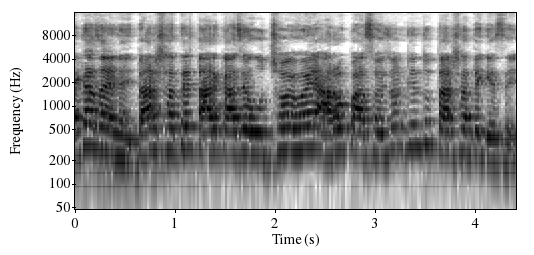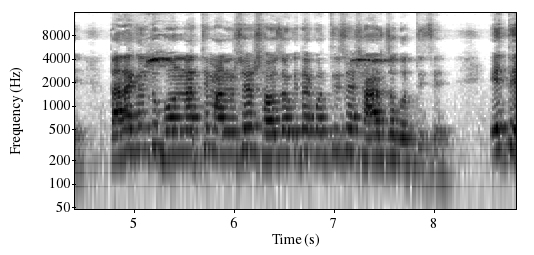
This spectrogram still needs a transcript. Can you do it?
একা যায় নাই। তার সাথে তার কাজে উৎসাহ হয়ে আরও পাঁচ, ছয় জন কিন্তু তার সাথে গেছে। তারা কিন্তু বন্যার্থী মানুষের সহযোগিতা করতেছে, সাহায্য করতেছে। এতে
